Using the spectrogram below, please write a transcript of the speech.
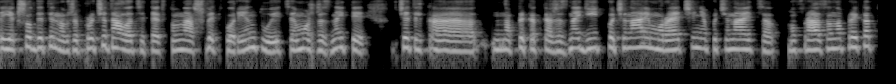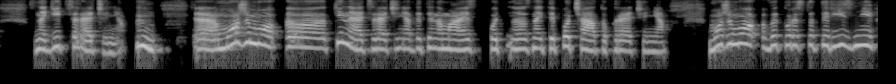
якщо дитина вже прочитала цей текст, вона швидко орієнтується, може знайти вчителька, наприклад, каже: знайдіть, починаємо речення, починається ну, фраза, наприклад, знайдіть це речення. Е, Можемо е, кінець речення, дитина має е, знайти початок речення. Можемо використати різні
